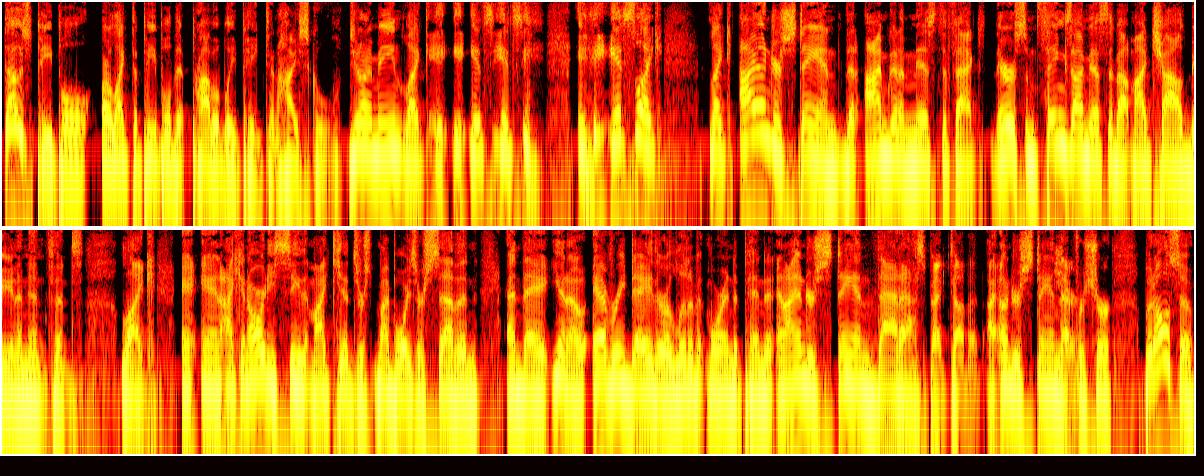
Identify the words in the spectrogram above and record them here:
those people are like the people that probably peaked in high school. Do you know what I mean? Like it, it's it's it's like like I understand that I'm going to miss the fact there are some things I miss about my child being an infant. Like, and, and, I can already see that my kids are, my boys are seven and they, you know, every day they're a little bit more independent. And I understand that aspect of it. I understand sure. that for sure. But also,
